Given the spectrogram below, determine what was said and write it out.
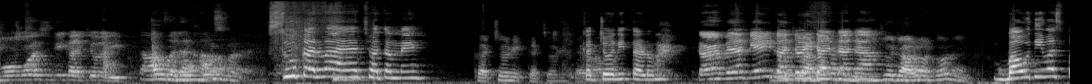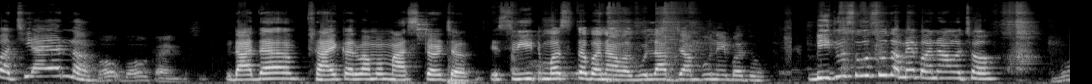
મોમોસની કચોરી. તાવ બધા ખાવા. શું કરવા આયા છો તમે? કચોરી કચોરી કચોરી તળવા. તમે પેલા કેવી કચોરી તળતા હતા બીજો જાડો હતો ને. બહુ દિવસ પછી આયા ને? બહુ બહુ ટાઈમ પછી. દાદા ફ્રાય કરવામાં માસ્ટર છે. એ સ્વીટ મસ્ત બનાવે ગુલાબ જાંબુ ને બધું. બીજું શું શું તમે બનાવો છો? હું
